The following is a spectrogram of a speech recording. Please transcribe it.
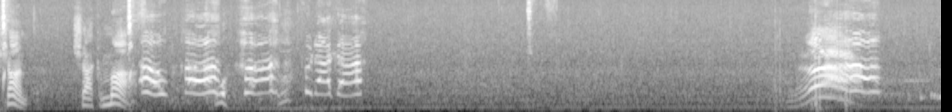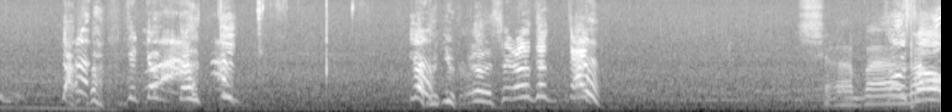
Shanta. Chakma. Oh, uh, uh, Fudaka. Ah! Uh, You. uh, Shabba. So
